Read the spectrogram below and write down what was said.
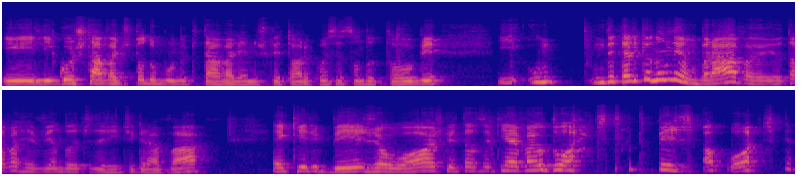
ele gostava de todo mundo que estava ali no escritório, com exceção do Toby. E um, um detalhe que eu não lembrava, eu estava revendo antes da gente gravar, é que ele beija o Oscar e tal, isso aqui, aí vai o Dwight tenta beijar o Oscar.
